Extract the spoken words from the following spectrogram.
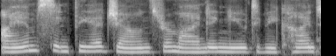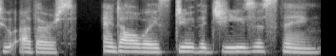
I am Cynthia Jones reminding you to be kind to others, and always do the Jesus thing.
